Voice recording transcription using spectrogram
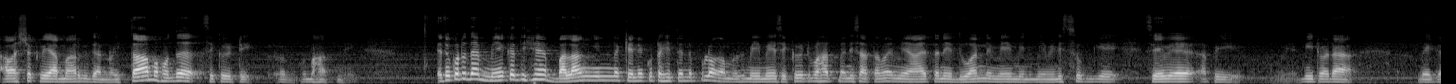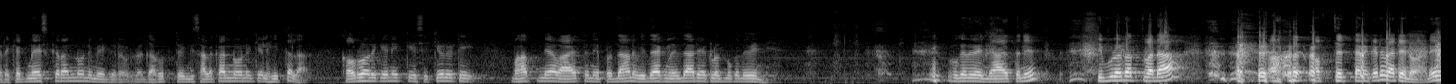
අවශ්‍ය ක්‍රියාමාර්ග ගන්නවා. ඊටාම හොඳ සිකියුරිටි මහත්මිය. එතකොට දැන් මේක දිහා බලන් ඉන්න කෙනෙකුට හිතෙන්න පුළුවන් මේ මේ සිකියුරිටි මහත්මයා නිසා තමයි මේ ආයතනය දුවන්නේ මේ මේ මිනිස්සුන්ගේ සේවය අපි මීට වඩා මේක රෙකග්නයිස් කරන්න ඕනේ මේක ගරුත්වයෙන් සලකන්න ඕනේ කියලා හිතලා කවුරු හරි කෙනෙක් ඒ සිකියුරිටි මහත්මයා ආයතනයේ ප්‍රධාන විධායක නිලධාරියෙක් ලොත් මොකද වෙන්නේ? මොකද වෙන්නේ ආයතනය තිබුණටත් වඩා අප්සෙට් තැනකට වැටෙනවා නේ.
